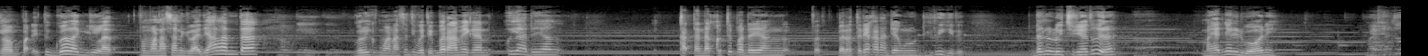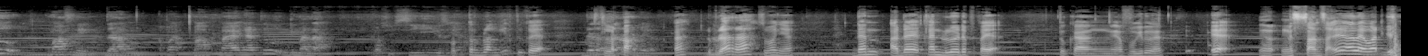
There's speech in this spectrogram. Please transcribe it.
lompat itu gue lagi lat- pemanasan gerak jalan ta. Gue lagi pemanasan tiba-tiba rame kan. Oh iya ada yang tanda kutip ada yang pada teriak kan ada yang bunuh diri gitu. Dan lucunya tuh ya mayatnya ada di bawah nih. Mayatnya tuh maaf nih dalam apa maaf mayatnya tuh gimana posisi maksudnya? Terbang gitu kayak selepak. darah ada ah berdarah semuanya. Dan ada kan dulu ada kayak tukang nyapu gitu kan. Ya nge- ngesan saya lewat gitu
